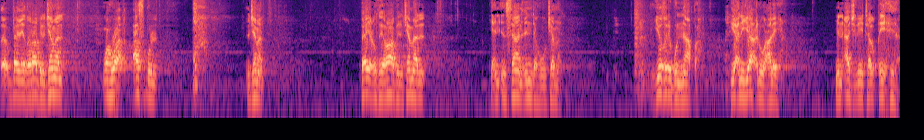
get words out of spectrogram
بيع ضراب الجمل وهو عصب الجمل. بيع ضراب الجمل يعني إنسان عنده جمل يضرب الناقة يعني يعلو عليها من أجل تلقيحها.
